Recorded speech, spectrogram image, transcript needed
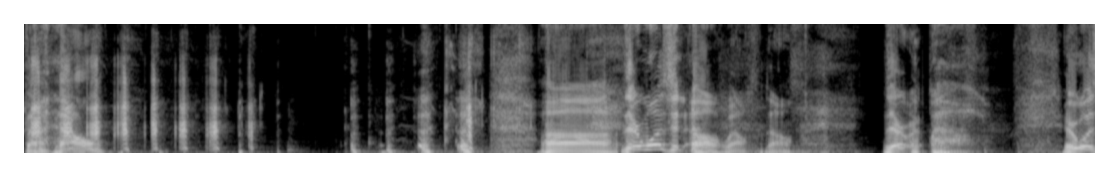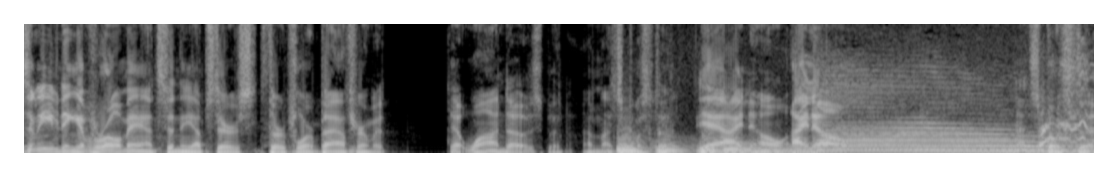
the hell? Uh, there wasn't. Oh well, no. There, oh, there was an evening of romance in the upstairs third floor bathroom at at Wando's, but I'm not supposed to. Yeah, I know. I know. Not supposed to.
